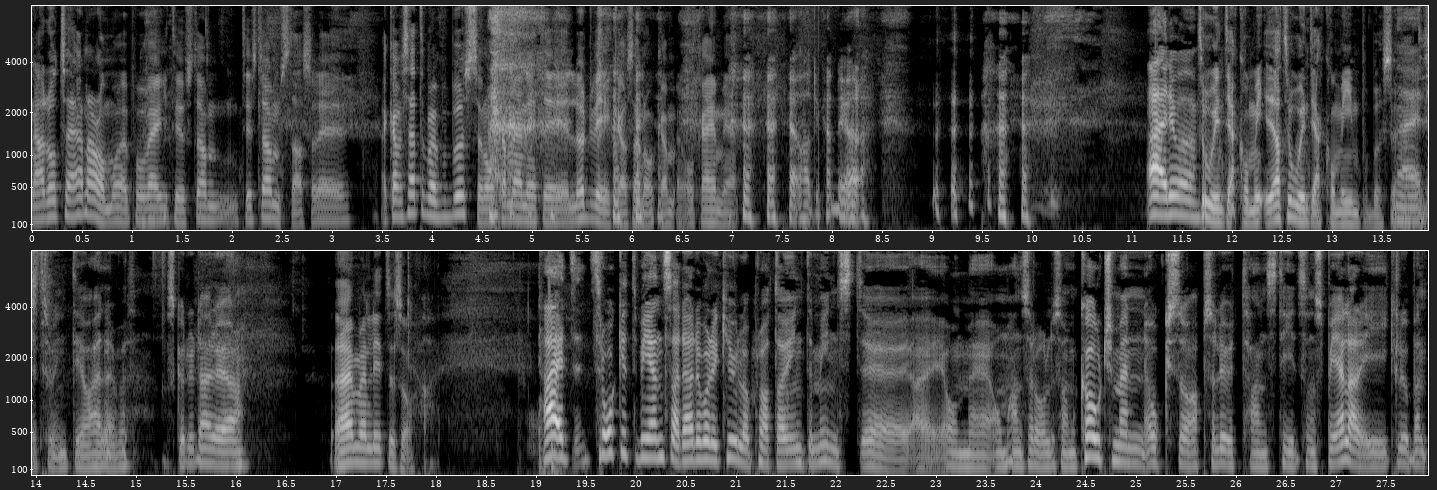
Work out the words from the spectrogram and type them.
Ja, då tränar de och är på väg till, Ström, till Strömstad. Så det, jag kan väl sätta mig på bussen och åka med ner till Ludvika och sen åka, åka hem igen. ja, det kan du göra. Nej, det var... Tror inte jag kom in, jag tror inte jag kom in på bussen Nej, det faktiskt. tror inte jag heller. Vad ska du där och göra? Nej, men lite så. Nej, tråkigt med Jensa. Det hade varit kul att prata, inte minst eh, om, eh, om hans roll som coach, men också absolut hans tid som spelare i klubben.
